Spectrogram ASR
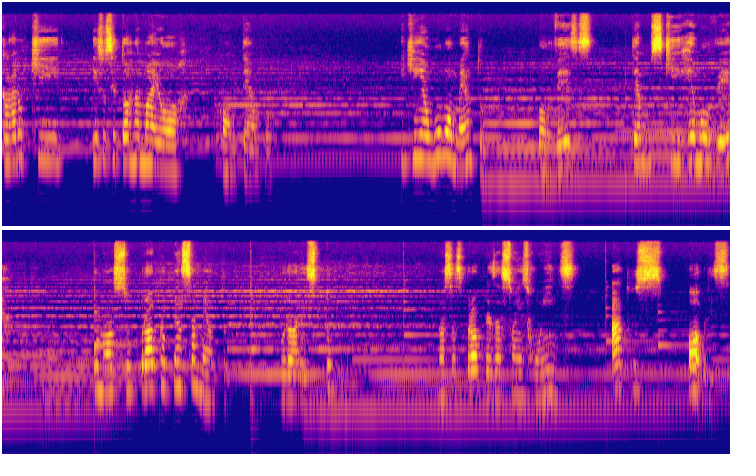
Claro que isso se torna maior com o tempo e que em algum momento, por vezes, temos que remover o nosso próprio pensamento, por hora estúpido, nossas próprias ações ruins, atos pobres,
